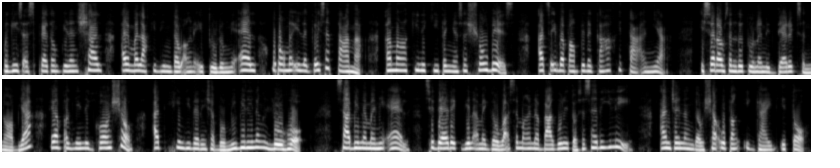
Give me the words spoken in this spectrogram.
maging sa aspetong pinansyal ay malaki din daw ang naitulong ni Elle upang mailagay sa tama ang mga kinikita niya sa showbiz at sa iba pang pinagkakakitaan niya. Isa raw sa natutunan ni Derek sa nobya ay ang pagninegosyo at hindi na rin siya bumibili ng luho. Sabi naman ni Elle, si Derek din ang may gawa sa mga nabago nito sa sarili. Andyan lang daw siya upang i-guide ito.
